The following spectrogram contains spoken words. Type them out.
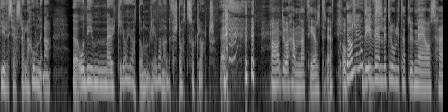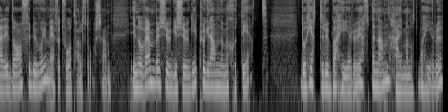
hyresgästrelationerna. Eh, och det märker jag ju att de redan hade förstått såklart. Ja, du har hamnat helt rätt. Och ja, det är väldigt roligt att du är med oss här idag, för du var ju med för två och ett halvt år sedan. I november 2020, program nummer 71. Då hette du Baheru i efternamn, Haimanot Baheru.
